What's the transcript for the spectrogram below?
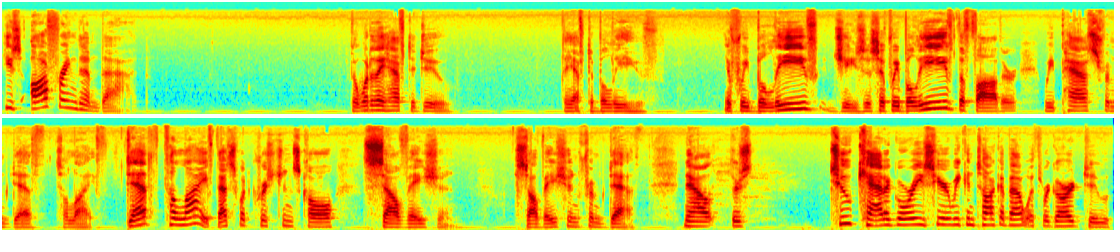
He's offering them that. But what do they have to do? They have to believe. If we believe Jesus, if we believe the Father, we pass from death to life. Death to life. That's what Christians call salvation. Salvation from death. Now, there's two categories here we can talk about with regard to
